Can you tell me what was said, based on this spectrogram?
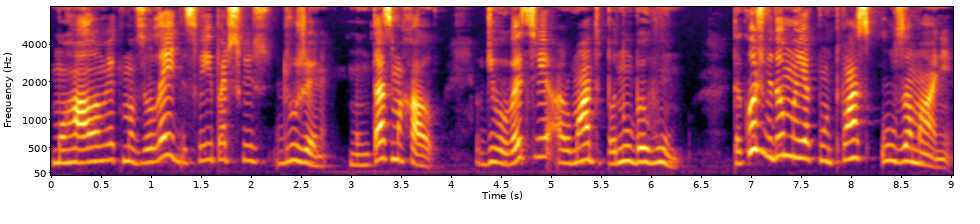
Могалом як мавзолей для своєї перської дружини Мумтаз Махал в дівовицтві Армад Бану Бегум. Також відомий як Мунтмас Улзамані,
